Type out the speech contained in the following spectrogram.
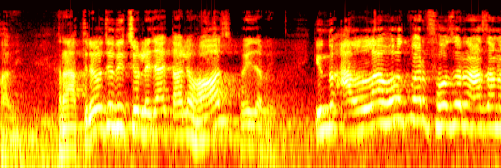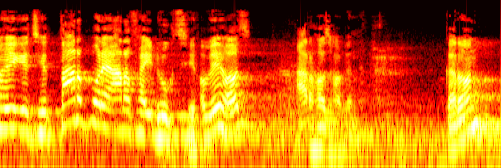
হবে। রাত্রেও যদি চলে যায়, তাহলে হজ হয়ে যাবে। কিন্তু আল্লাহ আকবর ফজর আজান হয়ে গেছে, তারপরে আরাফাই ঢুকছে। হবে হজ? আর হজ হবে না। কারণ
